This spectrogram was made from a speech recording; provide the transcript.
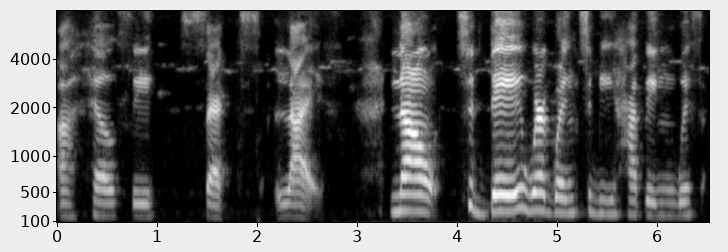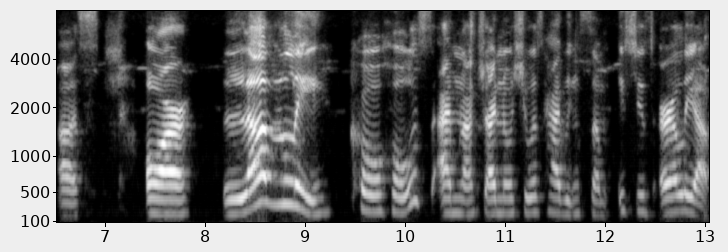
a healthy sex life? Now, today we're going to be having with us our lovely co-host. I'm not sure. I know she was having some issues earlier,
